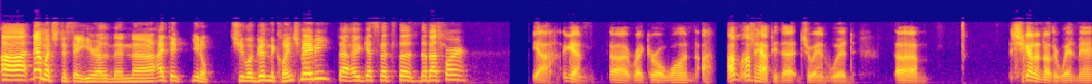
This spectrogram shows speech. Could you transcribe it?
Uh, not much to say here other than uh, I think you know she looked good in the clinch. Maybe that I guess that's the the best part. Yeah, again, uh, right girl won. I, I'm I'm happy that Joanne Wood, um, she got another win, man.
